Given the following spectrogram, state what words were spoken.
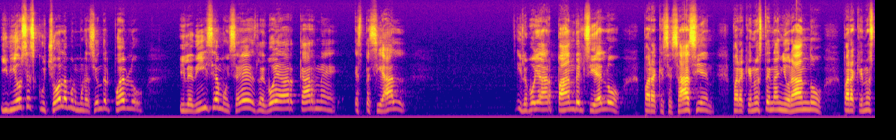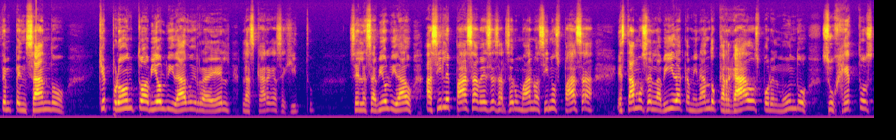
Y Dios escuchó la murmuración del pueblo y le dice a Moisés, les voy a dar carne especial y les voy a dar pan del cielo para que se sacien, para que no estén añorando, para que no estén pensando. que pronto había olvidado Israel las cargas de Egipto. Se les había olvidado. Así le pasa a veces al ser humano, así nos pasa. Estamos en la vida caminando cargados por el mundo, sujetos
